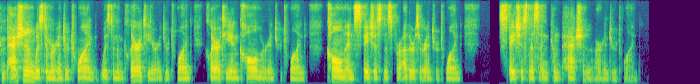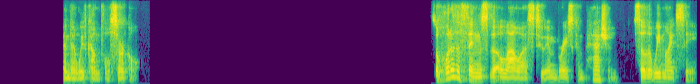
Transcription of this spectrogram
Compassion and wisdom are intertwined. Wisdom and clarity are intertwined. Clarity and calm are intertwined. Calm and spaciousness for others are intertwined. Spaciousness and compassion are intertwined. And then we've come full circle. So, what are the things that allow us to embrace compassion so that we might see?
